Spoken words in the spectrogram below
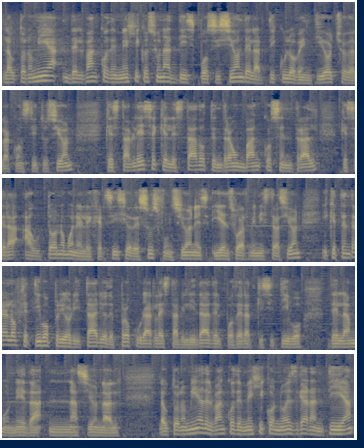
La autonomía del Banco de México es una disposición del artículo 28 de la Constitución que establece que el Estado tendrá un banco central que será autónomo en el ejercicio de sus funciones y en su administración y que tendrá el objetivo prioritario de procurar la estabilidad del poder adquisitivo de la moneda nacional. La autonomía del Banco de México no es garantía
